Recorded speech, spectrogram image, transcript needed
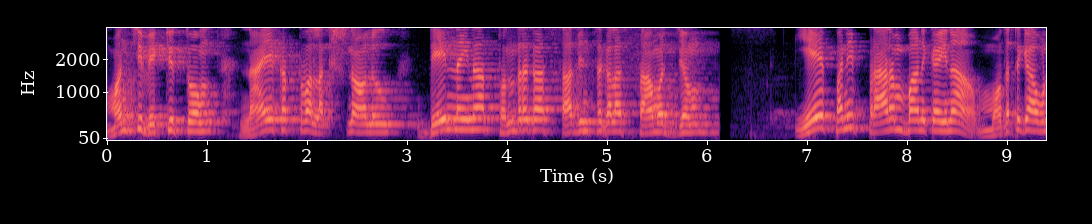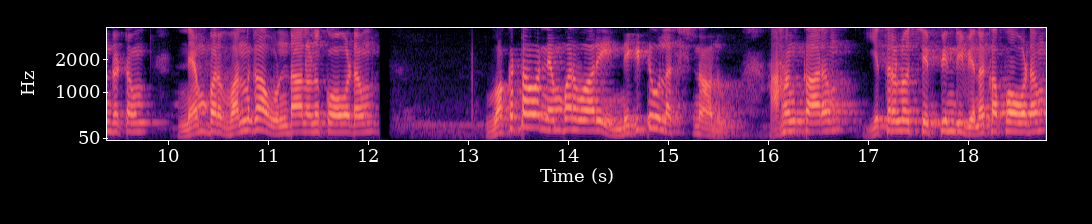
మంచి వ్యక్తిత్వం నాయకత్వ లక్షణాలు దేన్నైనా తొందరగా సాధించగల సామర్థ్యం. ఏ పని ప్రారంభానికైనా మొదటిగా ఉండటం నెంబర్ వన్గా ఉండాలనుకోవడం. ఒకటవ నెంబర్ వారి నెగిటివ్ లక్షణాలు. అహంకారం ఇతరులు చెప్పింది వినకపోవడం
